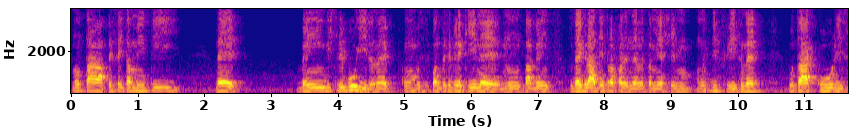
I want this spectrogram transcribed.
não está perfeitamente, né? Bem distribuída, né? Como vocês podem perceber aqui, né? Não está bem... O degradê para fazer nela também achei muito difícil, né? Botar cores,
